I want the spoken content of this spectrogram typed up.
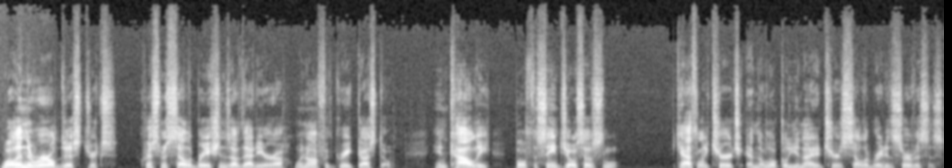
Well, in the rural districts, Christmas celebrations of that era went off with great gusto. In Cowley, both the St. Joseph's Catholic Church and the local United Church celebrated services.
